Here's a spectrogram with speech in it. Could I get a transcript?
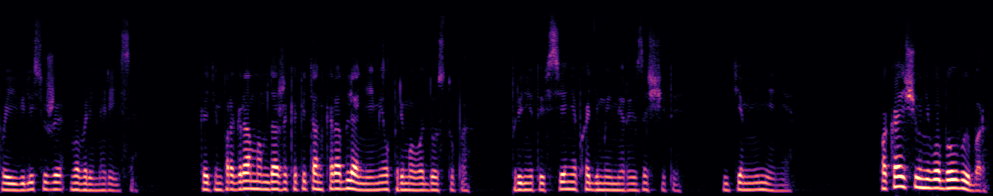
появились уже во время рейса. К этим программам даже капитан корабля не имел прямого доступа. Приняты все необходимые меры защиты. И тем не менее. Пока еще у него был выбор.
